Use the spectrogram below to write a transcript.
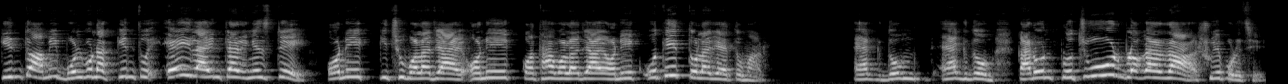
কিন্তু আমি বলব না, কিন্তু এই লাইনটার এগেনস্টে অনেক কিছু বলা যায়, অনেক কথা বলা যায়, অনেক অতীত তোলা যায় তোমার। একদম একদম। কারণ প্রচুর ব্লগাররা শুয়ে পড়েছে।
